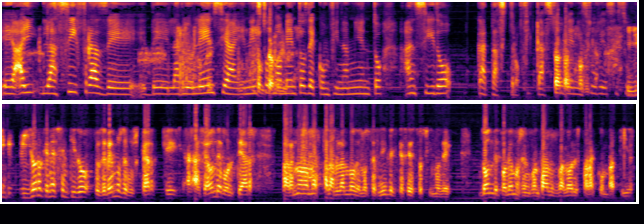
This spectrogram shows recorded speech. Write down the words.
eh, hay las cifras de, de la violencia en estos momentos de confinamiento han sido catastróficas, suben y suben y suben. Y, yo creo que en ese sentido, pues debemos de buscar que, hacia dónde voltear para no nada más estar hablando de lo terrible que es esto, sino de dónde podemos encontrar los valores para combatir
